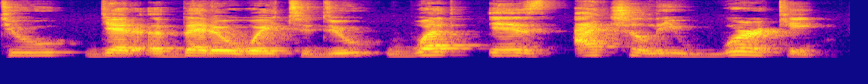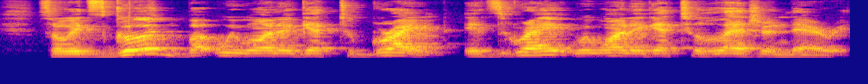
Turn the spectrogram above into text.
to get a better way to do what is actually working. So it's good, but we want to get to great. It's great, we want to get to legendary.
